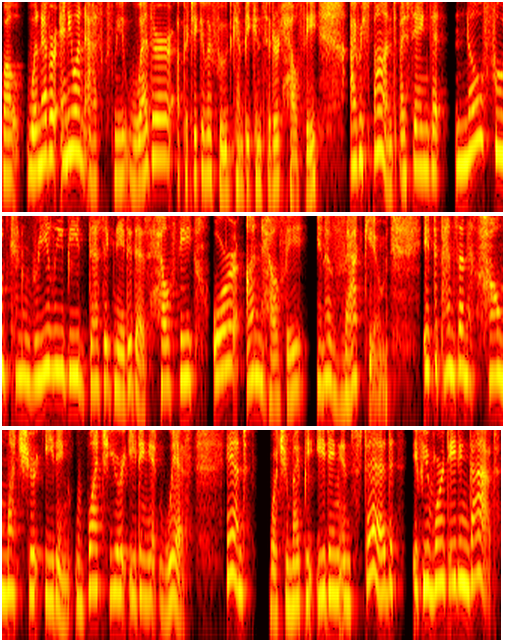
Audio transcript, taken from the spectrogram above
Well, whenever anyone asks me whether a particular food can be considered healthy, I respond by saying that no food can really be designated as healthy or unhealthy in a vacuum. It depends on how much you're eating, what you're eating it with, and what you might be eating instead if you weren't eating that.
